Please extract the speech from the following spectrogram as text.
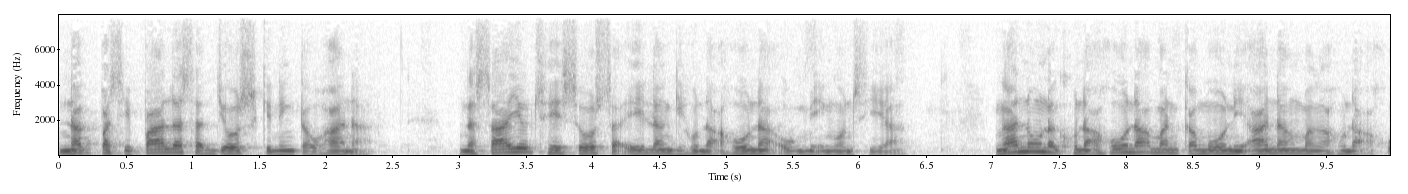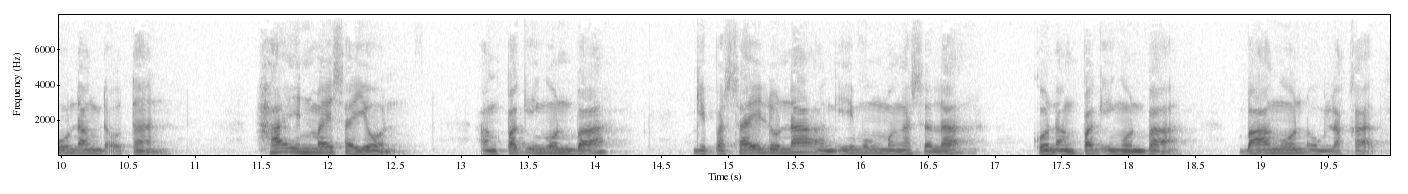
Nagpasipala sa Dios kining tawhana. Nasayod si Hesus sa ilang gihunahuna og miingon siya. Nganong naghunahuna man kamo ni anang mga hunahunang dautan. Hain may sayon. Ang pag-ingon ba? Gipasaylo na ang imong mga sala? Kung ang pag-ingon ba? Bangon og lakat.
